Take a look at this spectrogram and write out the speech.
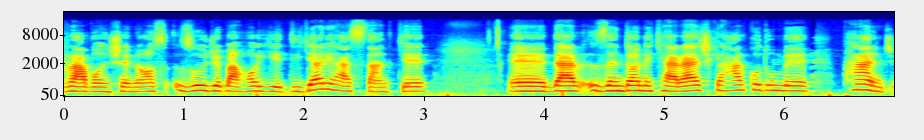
روانشناس زوج بهای دیگری هستند که در زندان کرج که هر کدوم به پنج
